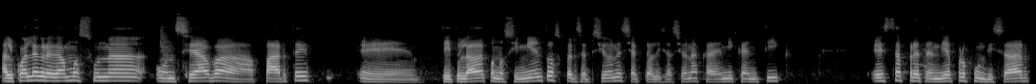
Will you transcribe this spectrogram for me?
al cual le agregamos una onceava parte eh, titulada Conocimientos, Percepciones y Actualización Académica en TIC, esta pretendía profundizar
